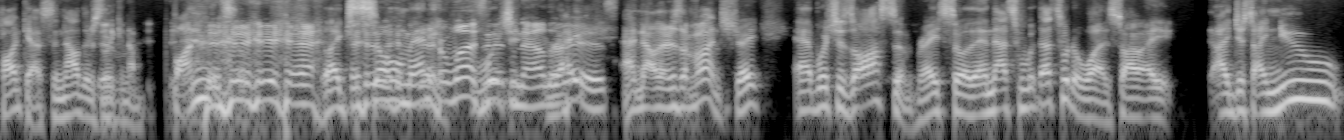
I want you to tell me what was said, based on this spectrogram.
podcasts. And now there's like an abundance of yeah. like so many. there was which, now there right? is. And now there's a bunch, right? And which is awesome, right? So and that's what that's what it was. So I I just I knew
